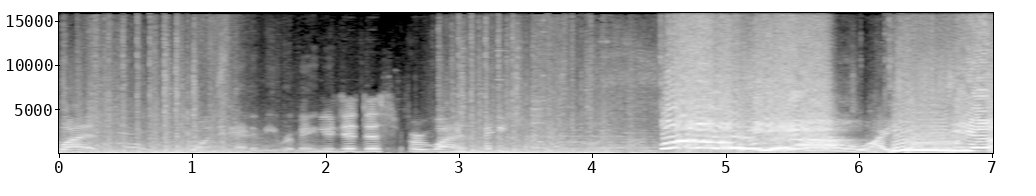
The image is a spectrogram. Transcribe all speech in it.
what? One enemy And you did this for what? Oh, I Booyah!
